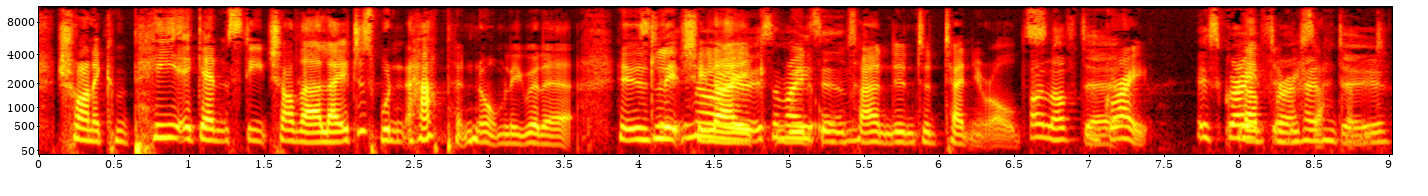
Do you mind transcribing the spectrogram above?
trying to compete against each other. Like, it just wouldn't happen normally, would it? It was literally No, like it's we'd all turned into 10 year olds. I loved it. Great. It's great Loved for a hen do.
